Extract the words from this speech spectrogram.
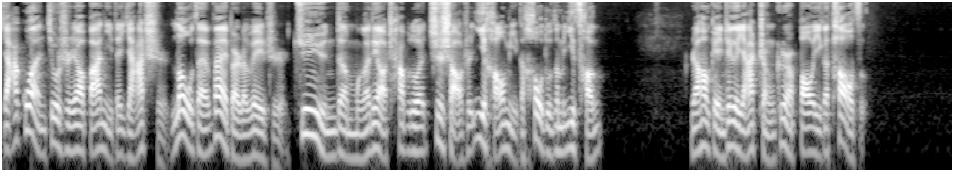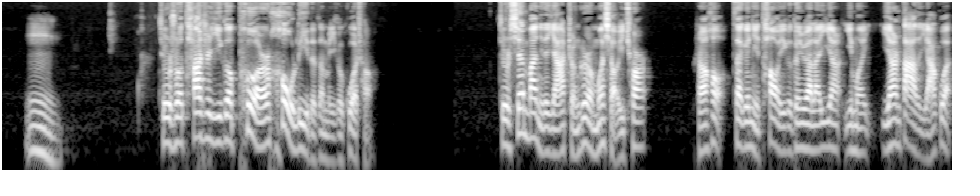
牙冠就是要把你的牙齿露在外边的位置均匀的磨掉，差不多至少是一毫米的厚度这么一层，然后给你这个牙整个包一个套子。嗯，就是说它是一个破而后立的这么一个过程，就是先把你的牙整个磨小一圈然后再给你套一个跟原来一样一模一样大的牙冠。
